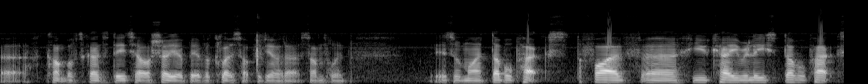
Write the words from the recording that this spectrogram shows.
Uh, can't bother to go into detail. I'll show you a bit of a close-up video of that at some point. These are my double packs, the five uh, UK released double packs.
